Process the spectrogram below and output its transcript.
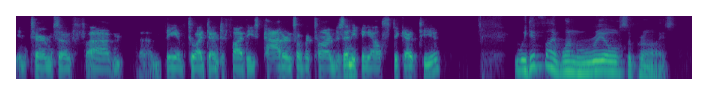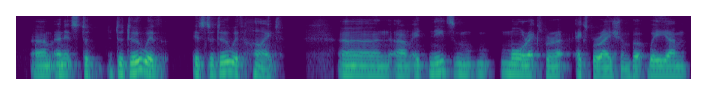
in terms of um, um, being able to identify these patterns over time, does anything else stick out to you? We did find one real surprise, um, and it's to, to do with it's to do with height, and um, it needs m- more exploration. But we, um,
